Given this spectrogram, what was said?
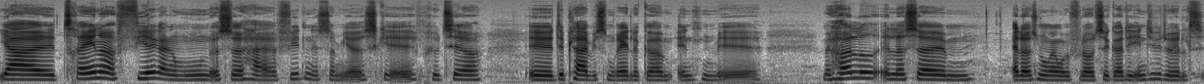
Jeg øh, træner fire gange om ugen, og så har jeg fitness, som jeg skal prioritere Øh, det plejer vi som regel at gøre enten med, med holdet, eller så øhm, er der også nogle gange, hvor vi får lov til at gøre det individuelt.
